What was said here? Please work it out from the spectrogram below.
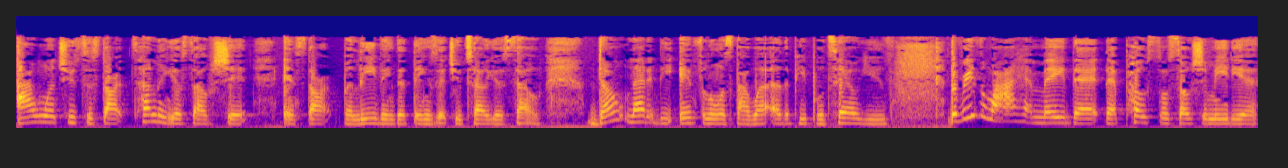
I want you to start telling yourself shit and start believing the things that you tell yourself. Don't let it be influenced by what other people tell you. The reason why I had made that, that post on social media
